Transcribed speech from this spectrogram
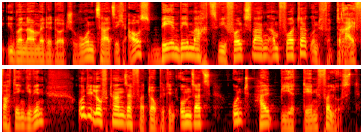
die Übernahme der Deutsche Wohnen zahlt sich aus, BMW macht's wie Volkswagen am Vortag und verdreifacht den Gewinn. Und die Lufthansa verdoppelt den Umsatz und halbiert den Verlust.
